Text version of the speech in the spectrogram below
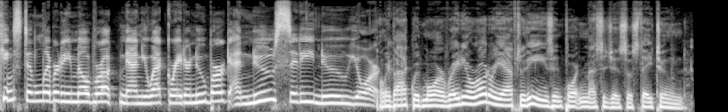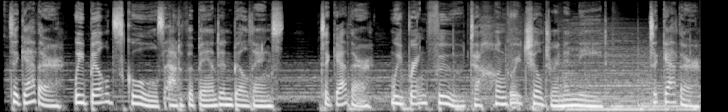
Kingston, Liberty, Millbrook, Nanuet, Greater Newburgh, and New City, New York. We'll be back with more Radio Rotary after these important messages, so stay tuned. Together, we build schools out of abandoned buildings. Together, we bring food to hungry children in need. Together,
